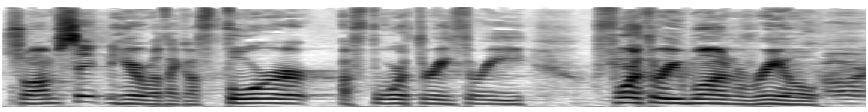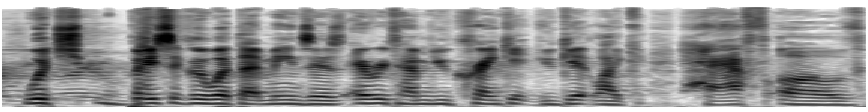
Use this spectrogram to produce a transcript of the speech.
So I'm sitting here with like a four, a four three three, four three one reel, which basically what that means is every time you crank it, you get like half of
